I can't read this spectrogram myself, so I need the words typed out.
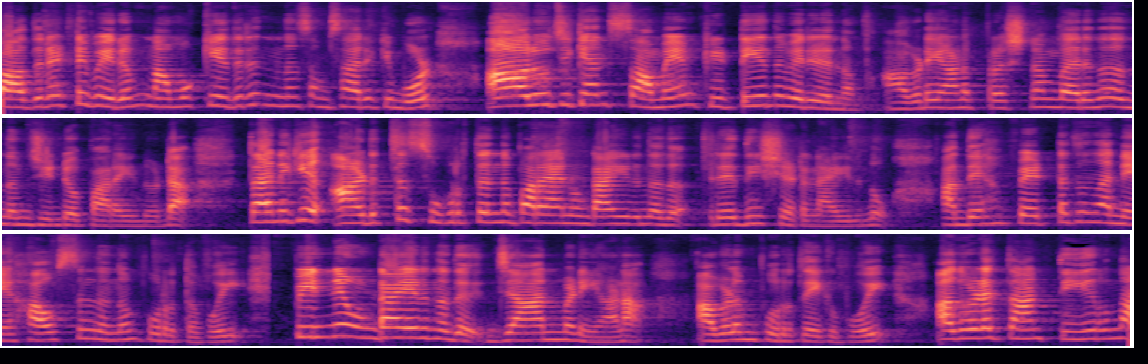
പതിനെട്ട് പേരും നമുക്കെതിരെ നിന്ന് സംസാരിക്കുമ്പോൾ ആലോചിക്കാൻ സമയം കിട്ടിയെന്ന് വരില്ലെന്നും അവിടെയാണ് പ്രശ്നം വരുന്നതെന്നും ജിൻഡോ പറയുന്നുണ്ട്. തനിക്ക് അടുത്ത സുഹൃത്തെന്ന് പറയാനുണ്ടായിരുന്നത് രതീഷ് ചേട്ടനായിരുന്നു അദ്ദേഹം പെട്ടെന്ന് തന്നെ ഹൗസിൽ നിന്നും പുറത്തുപോയി. പിന്നെ ഉണ്ടായിരുന്നത് ജാൻമണിയാണ്. അവളും പുറത്തേക്ക് പോയി. അതോടെ താൻ തീർന്ന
